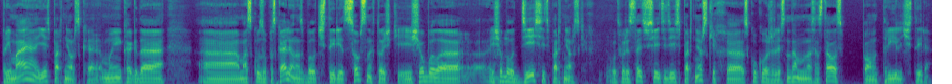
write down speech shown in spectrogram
прямая, есть партнерская. Мы когда Москву запускали, у нас было 4 собственных точки, и еще было, еще было 10 партнерских. Вот вы представьте, все эти 10 партнерских э, скукожились. Ну, там у нас осталось по-моему, три или четыре.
